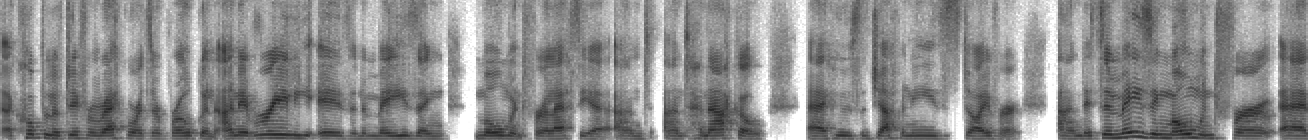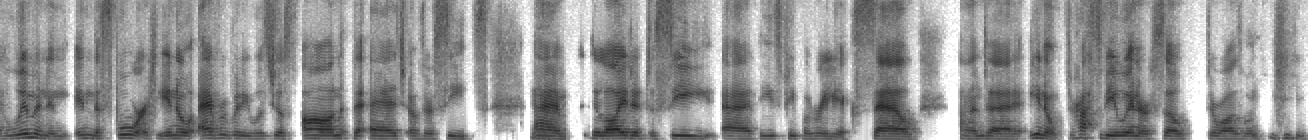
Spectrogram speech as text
A couple of different records are broken, and it really is an amazing moment for Alessia and and Hanako, uh, who's the Japanese diver. And it's an amazing moment for uh, women in, in the sport. You know, everybody was just on the edge of their seats. Yeah. Um, delighted to see uh, these people really excel and uh, you know there has to be a winner so there was one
